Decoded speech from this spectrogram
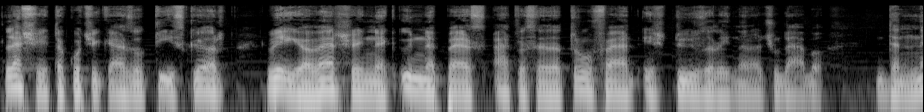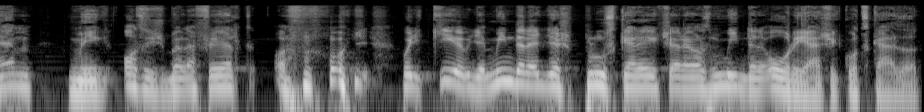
lesét a kocsikázó tíz kört, vége a versenynek, ünnepelsz, átveszed a trófát, és tűzöl innen a csudába. De nem, még az is belefért, hogy, hogy ki, ugye minden egyes plusz kerékcsere az minden óriási kockázat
